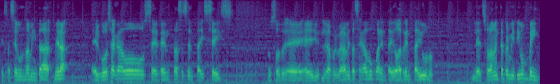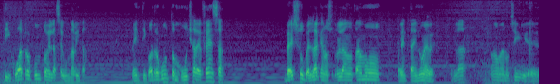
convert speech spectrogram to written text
esa segunda mitad. Mira, el juego se acabó 70-66. Nosotros, eh, la primera mitad se acabó 42 a 31. Le, solamente permitimos 24 puntos en la segunda mitad. 24 puntos, mucha defensa versus, ¿verdad? Que nosotros le anotamos 39, ¿verdad? Más o menos, sí, eh,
